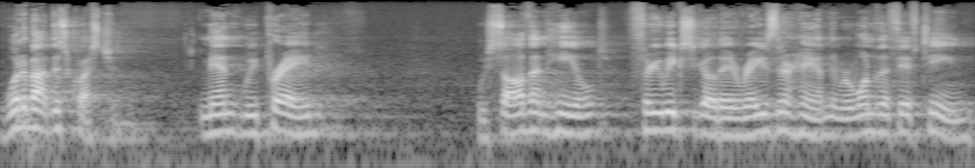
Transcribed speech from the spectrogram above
What about this question? Men, we prayed. We saw them healed. Three weeks ago, they raised their hand. They were one of the 15.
